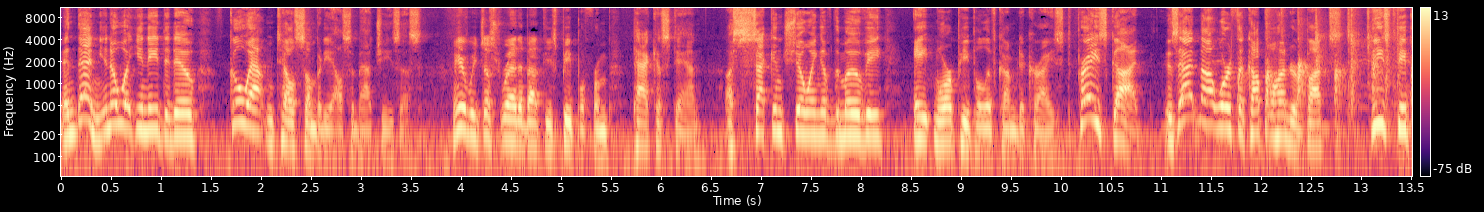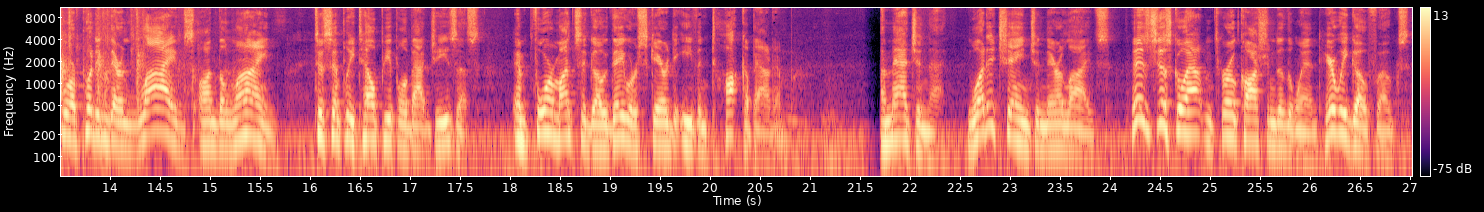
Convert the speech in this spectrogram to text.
And then, you know what you need to do? Go out and tell somebody else about Jesus. Here we just read about these people from Pakistan. A second showing of the movie, eight more people have come to Christ. Praise God. Is that not worth a couple hundred bucks? These people are putting their lives on the line to simply tell people about Jesus. And four months ago, they were scared to even talk about him. Imagine that. What a change in their lives. Let's just go out and throw caution to the wind. Here we go, folks.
